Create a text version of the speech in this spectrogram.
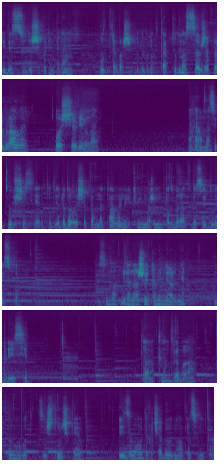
І десь сюди ще потім підемо. Тут треба ще буде думати. Так, тут нас все вже прибрали. Площа вільна. Ага, у нас і тут щось є. Тут є родовище певне каменю, яке ми можемо позбирати досить близько. Біля нашої каменярні в лісі. Так, нам треба замовити ці штучки і замовити хоча б одного працівника.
